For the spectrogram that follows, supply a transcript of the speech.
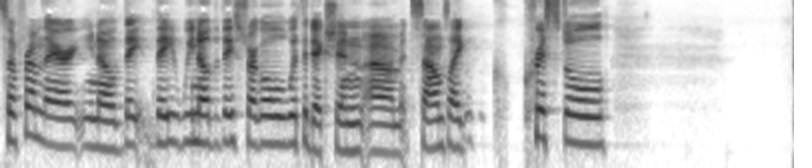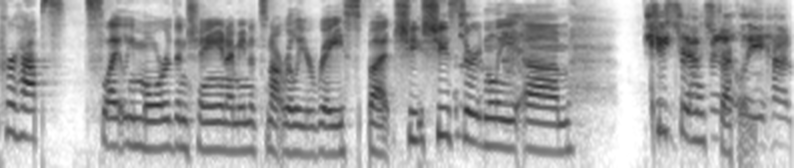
so from there, you know, they they we know that they struggle with addiction. Um it sounds like Crystal perhaps slightly more than Shane. I mean, it's not really a race, but she she's certainly um She definitely struggling. had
